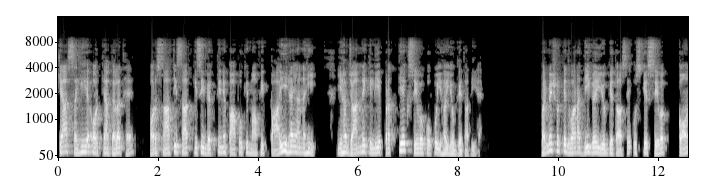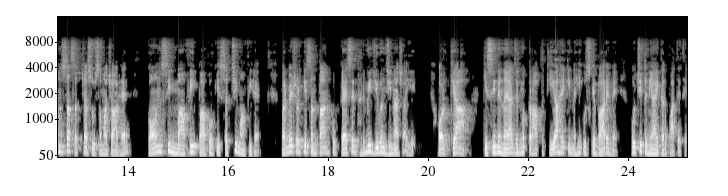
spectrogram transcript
क्या सही है और क्या गलत है? और साथ ही साथ किसी व्यक्ति ने पापों की माफ़ी पाई है या नहीं, यह जानने के लिए प्रत्येक सेवकों को यह योग्यता दी है। परमेश्वर के द्वारा दी गई योग्यता से उसके सेवक कौन सा सच्चा सुसमाचार है? कौन सी माफ़ी पापों की सच्ची माफ़ी है? परमेश्वर की संतान को कैसे धर्मी जीवन जीना चाहिए? और क्या किसी ने नया जन्म प्राप्त किया है कि नहीं, उसके बारे में उचित न्याय कर पाते थे?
